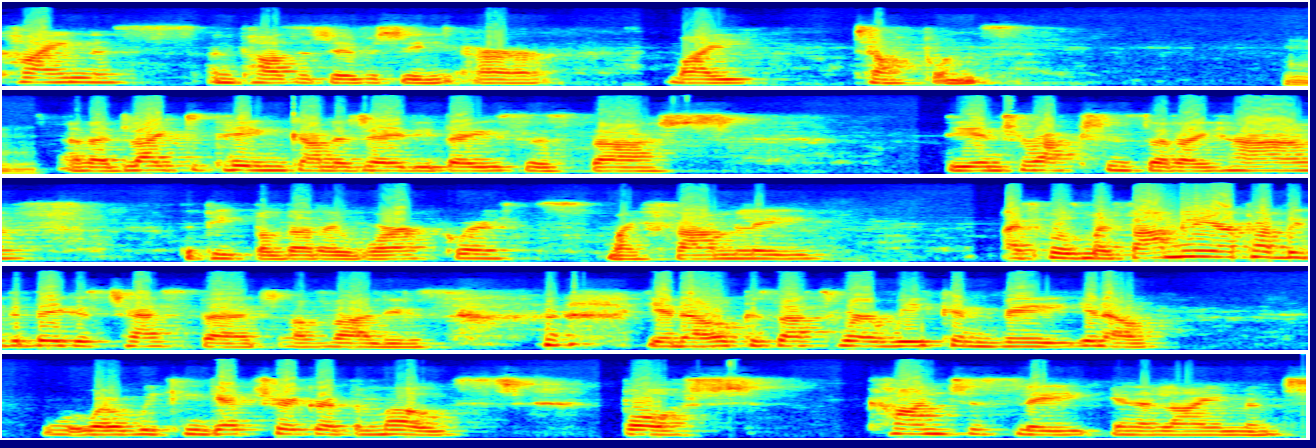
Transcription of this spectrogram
kindness, and positivity are my top ones. Hmm. And I'd like to think on a daily basis that the interactions that I have, the people that I work with, my family, I suppose my family are probably the biggest test bed of values, you know, because that's where we can be, you know, where we can get triggered the most, but consciously in alignment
